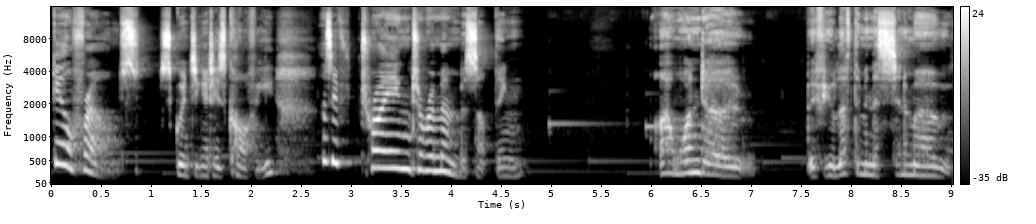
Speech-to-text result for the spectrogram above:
Gale frowns, squinting at his coffee, as if trying to remember something. I wonder if you left them in the cinema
